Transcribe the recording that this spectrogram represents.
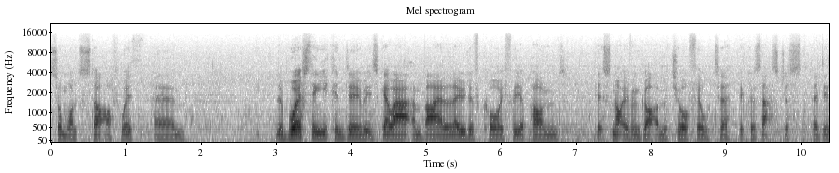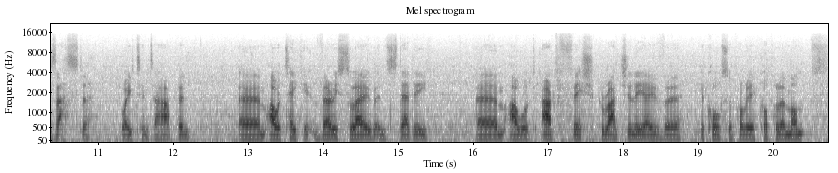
someone to start off with. Um, the worst thing you can do is go out and buy a load of koi for your pond that's not even got a mature filter because that's just a disaster waiting to happen. Um, I would take it very slow and steady. Um, I would add fish gradually over the course of probably a couple of months.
